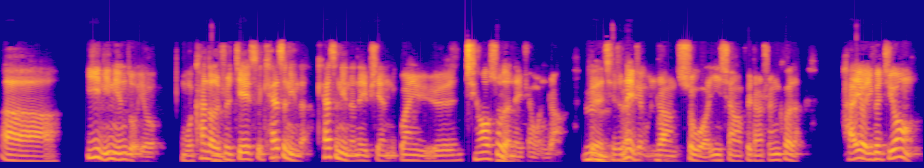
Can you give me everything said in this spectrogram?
啊，一零年左右，我看到的是 J.C. c a s l i n 的 c a s l i n 的那篇关于青蒿素的那篇文章。对，其实那篇文章是我印象非常深刻的。还有一个 John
